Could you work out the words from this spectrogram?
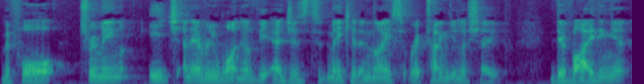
before trimming each and every one of the edges to make it a nice rectangular shape, dividing it.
